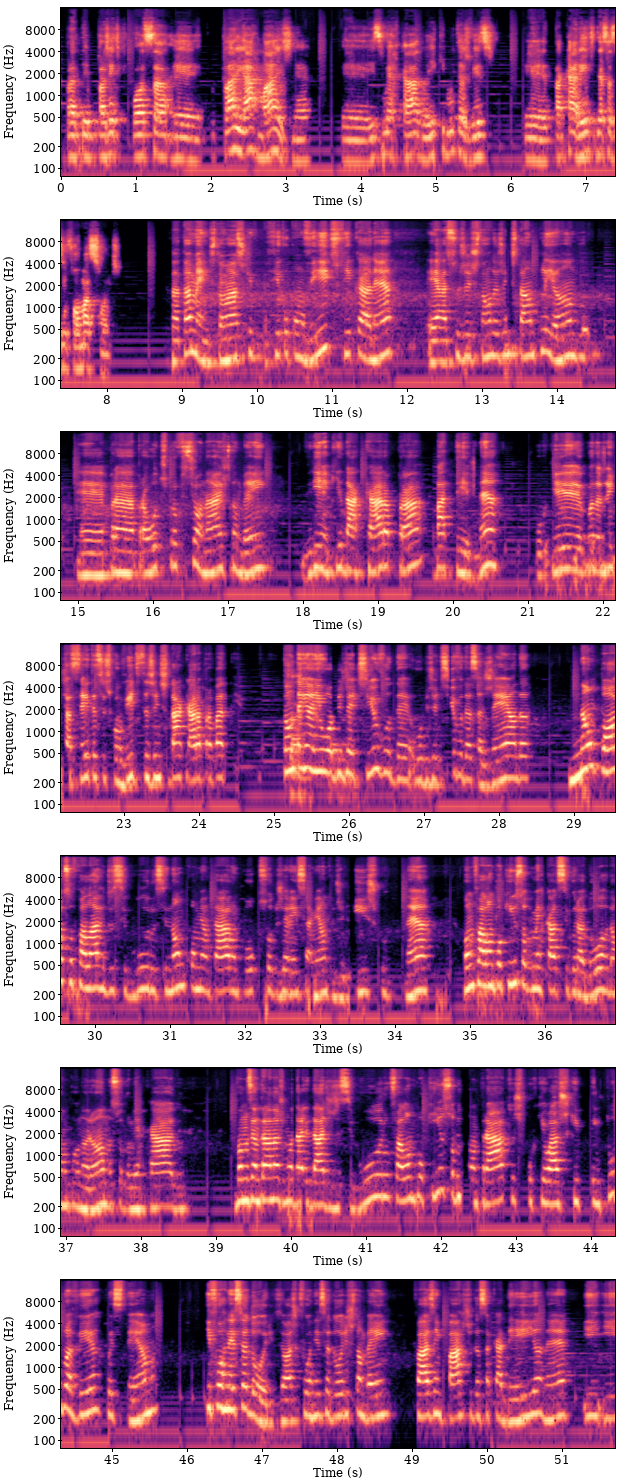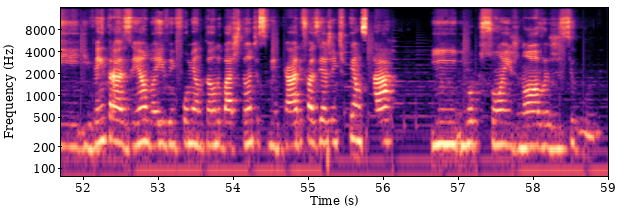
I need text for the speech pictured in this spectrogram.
para a gente que possa é, clarear mais, né, é, esse mercado aí que muitas vezes está é, carente dessas informações. Exatamente. Então, eu acho que fica o convite, fica né, é, a sugestão da gente estar tá ampliando é, para outros profissionais também virem aqui dar a cara para bater, né? Porque quando a gente aceita esses convites, a gente dá a cara para bater. Então, tá. tem aí o objetivo, de, o objetivo dessa agenda. Não posso falar de seguro se não comentar um pouco sobre gerenciamento de risco, né? Vamos falar um pouquinho sobre o mercado segurador, dar um panorama sobre o mercado, Vamos entrar nas modalidades de seguro, falar um pouquinho sobre contratos, porque eu acho que tem tudo a ver com esse tema. E fornecedores. Eu acho que fornecedores também fazem parte dessa cadeia, né? E, e, e vem trazendo aí, vem fomentando bastante esse mercado e fazer a gente pensar em, em opções novas de seguro.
